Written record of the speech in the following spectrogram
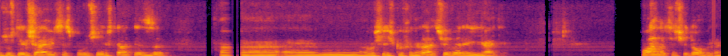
зустрічаються Сполучені Штати з е, е, Російською Федерацією в Еріяді. Погано це чи добре?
